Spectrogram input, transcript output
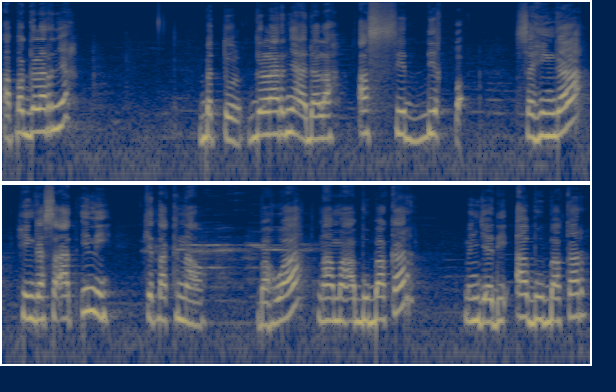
Apa gelarnya? Betul, gelarnya adalah As-Siddiq. Sehingga hingga saat ini kita kenal bahwa nama Abu Bakar menjadi Abu Bakar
